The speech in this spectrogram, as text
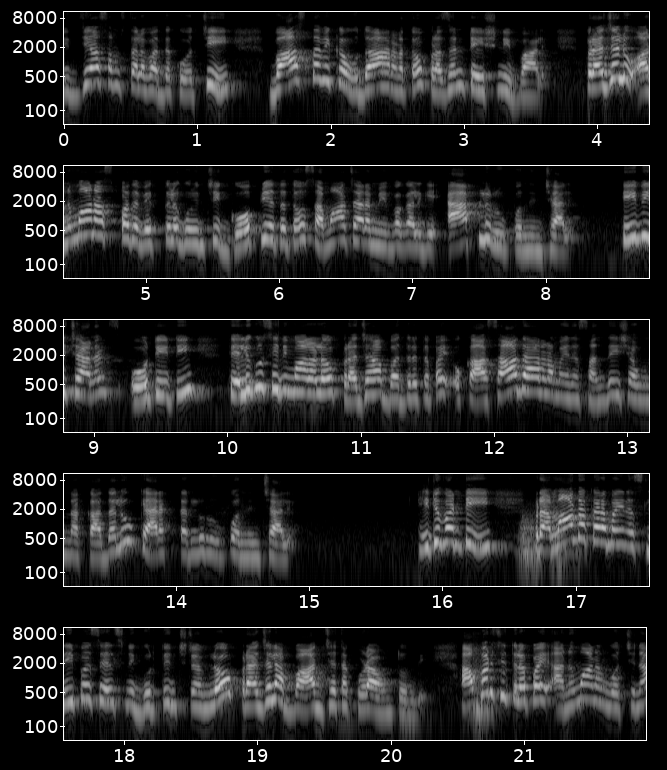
విద్యా సంస్థల వద్దకు వచ్చి వాస్తవిక ఉదాహరణతో ప్రజెంటేషన్ ఇవ్వాలి. ప్రజలు అనుమానాస్పద వ్యక్తుల గురించి గోప్యతతో సమాచారం ఇవ్వగలిగే యాప్లు రూపొందించాలి. టీవీ ఛానల్స్ ఓటీటీ తెలుగు సినిమాలలో ప్రజా భద్రతపై ఒక అసాధారణమైన సందేశం ఉన్న కథలు క్యారెక్టర్లు రూపొందించాలి. ఇటువంటి ప్రమాదకరమైన స్లీపర్ సెల్స్ని గుర్తించడంలో ప్రజల బాధ్యత కూడా ఉంటుంది. అపరిచితులపై అనుమానం వచ్చినా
